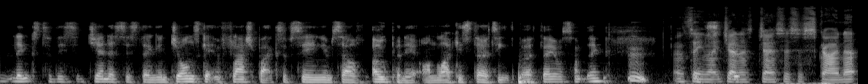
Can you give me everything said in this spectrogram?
links to this Genisys thing, and John's getting flashbacks of seeing himself open it on like his thirteenth birthday or something. And saying like Gen- Genisys is Skynet.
